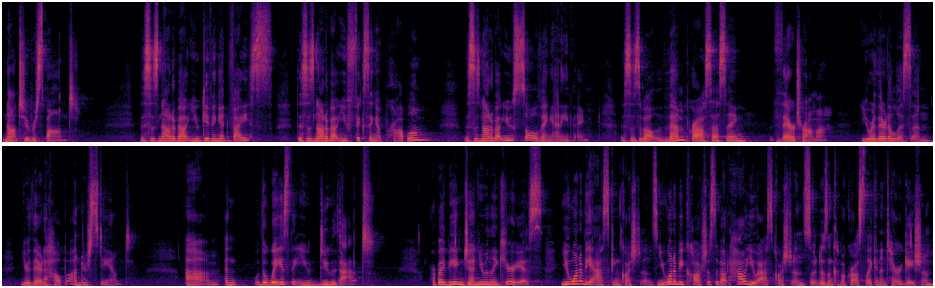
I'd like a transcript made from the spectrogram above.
not to respond. This is not about you giving advice. This is not about you fixing a problem. This is not about you solving anything. This is about them processing their trauma. You're there to listen, you're there to help understand. Um, and the ways that you do that are by being genuinely curious. You want to be asking questions. You want to be cautious about how you ask questions so it doesn't come across like an interrogation.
